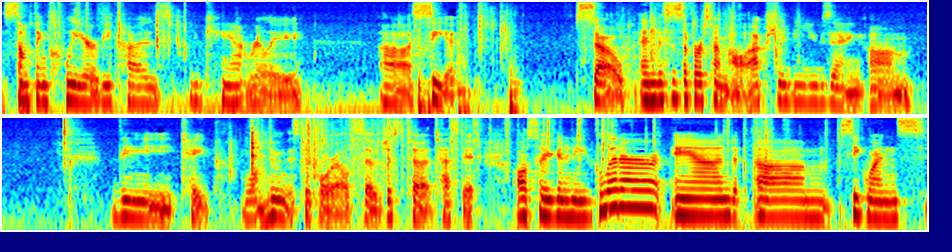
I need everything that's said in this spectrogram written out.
something clear because you can't really uh, see it. So, and this is the first time I'll actually be using um, the tape while I'm doing this tutorial, so just to test it. Also, you're going to need glitter and um, sequins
